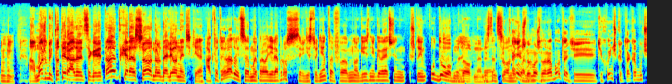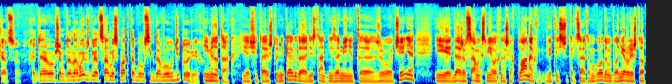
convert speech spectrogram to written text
А может быть, кто-то и радуется, говорит, вот хорошо, на удаленочке. А кто-то и радуется. Мы проводили опрос среди студентов. Э, Многие из них говорят, что им, что им удобно. Удобно, да. Ну, конечно, форма. можно работать и тихонечко так обучаться. Хотя, в общем-то, на мой взгляд, самый смак-то был всегда в аудиториях. Именно так. Я считаю, что никогда дистант не заменит э, живое общение. И даже в самых смелых наших планах к 2030 году мы планировали, что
